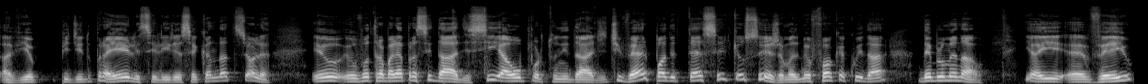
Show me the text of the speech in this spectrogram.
havia pedido para ele se ele iria ser candidato. Disse, olha, eu, eu vou trabalhar para a cidade. Se a oportunidade tiver, pode até ser que eu seja, mas meu foco é cuidar de Blumenau. E aí eh, veio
